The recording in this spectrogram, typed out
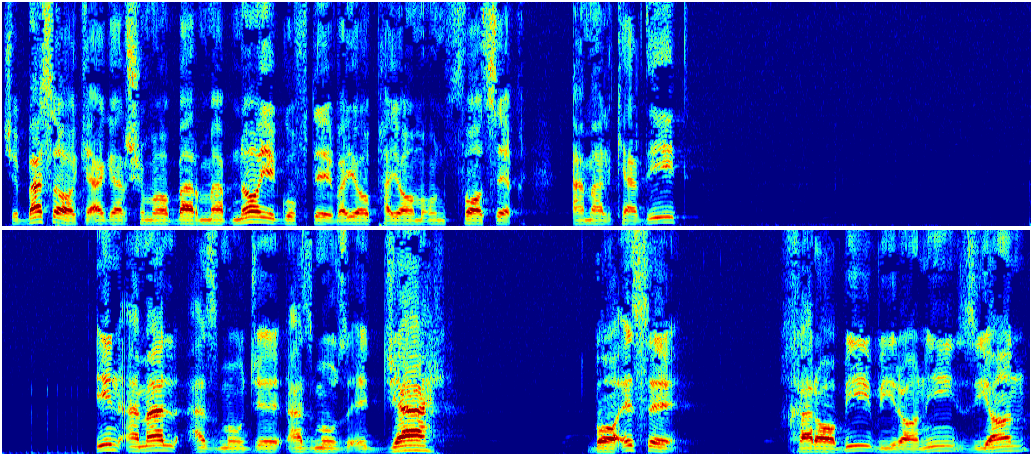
چه بسا که اگر شما بر مبنای گفته و یا پیام اون فاسق عمل کردید این عمل از, از موضع جهل باعث خرابی ویرانی زیان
